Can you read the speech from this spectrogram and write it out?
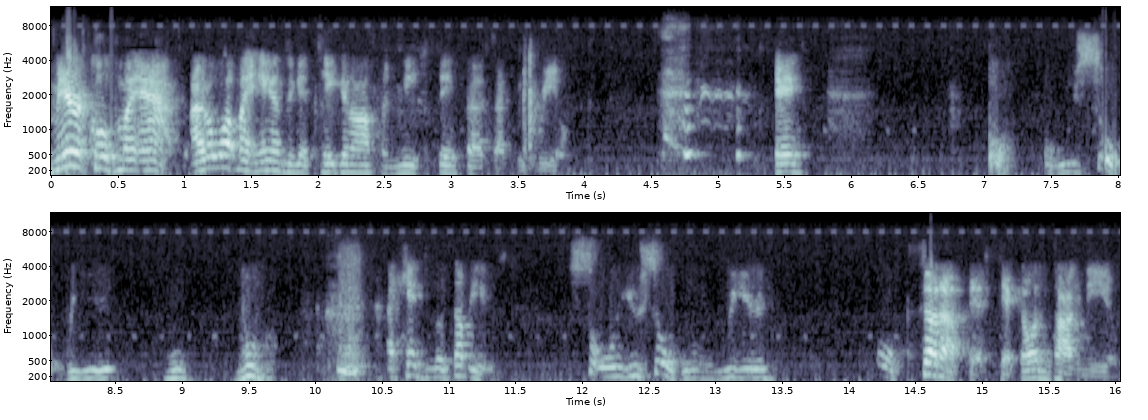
Miracles, my ass. I don't want my hands to get taken off and me think that's actually real. Okay? Oh, oh you're so weird. Woo, woo. I can't do the W's. So, you so weird. Oh, shut up, this dick. I wasn't talking to you. I'm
